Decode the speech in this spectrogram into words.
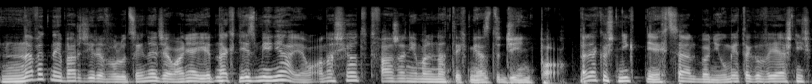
nawet najbardziej rewolucyjne działania jednak nie zmieniają. Ona się odtwarza niemal natychmiast dzień po. Ale jakoś nikt nie chce albo nie umie tego wyjaśnić.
